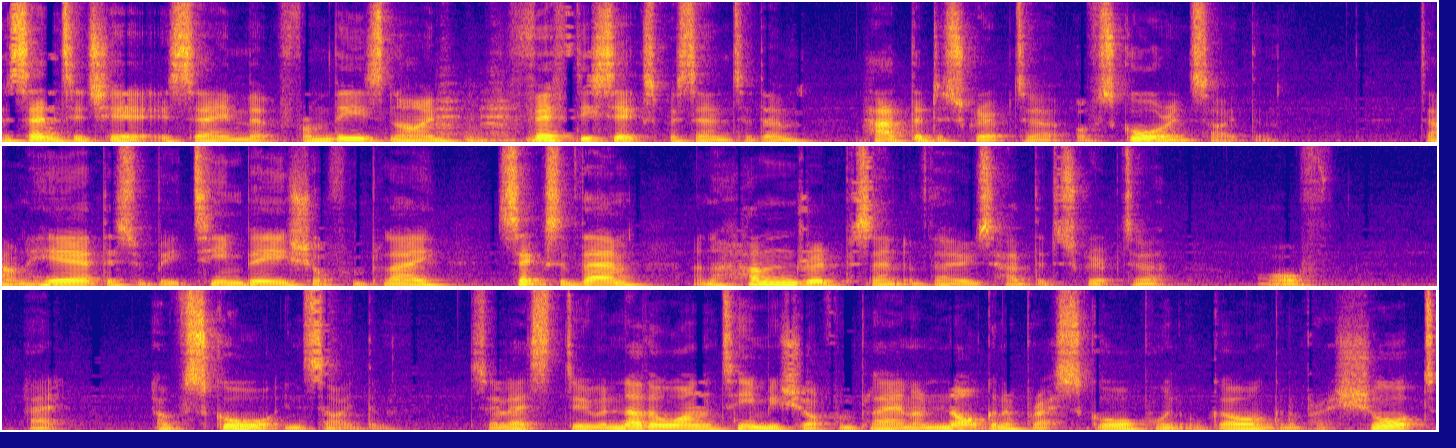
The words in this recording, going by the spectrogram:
percentage here is saying that from these nine, 56% of them had the descriptor of score inside them. Down here, this would be team B, shot from play, six of them, and 100% of those had the descriptor of, uh, of score inside them. So let's do another one, team B shot from play, and I'm not going to press score, point or go, I'm going to press short.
